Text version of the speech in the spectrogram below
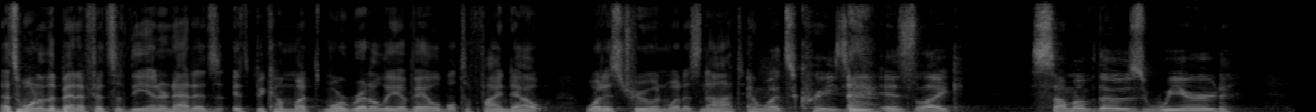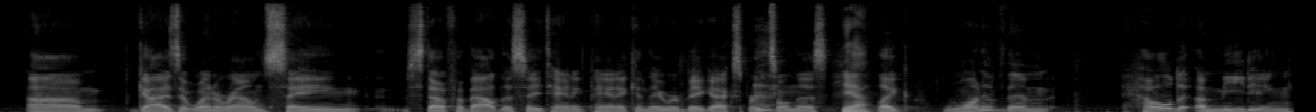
that's one of the benefits of the internet it's it's become much more readily available to find out what is true and what is not And what's crazy is like some of those weird um, guys that went around saying stuff about the satanic panic and they were big experts on this. Yeah. Like one of them held a meeting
